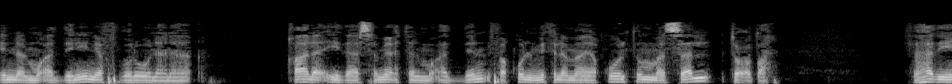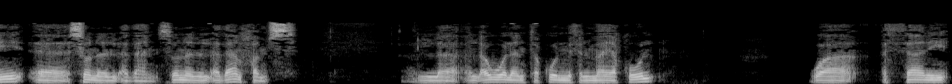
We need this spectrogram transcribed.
إن المؤذنين يفضلوننا. قال إذا سمعت المؤذن فقل مثل ما يقول ثم سل تعطى فهذه آه، سنن الأذان. سنن الأذان خمس. الأول أن تقول مثل ما يقول والثاني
